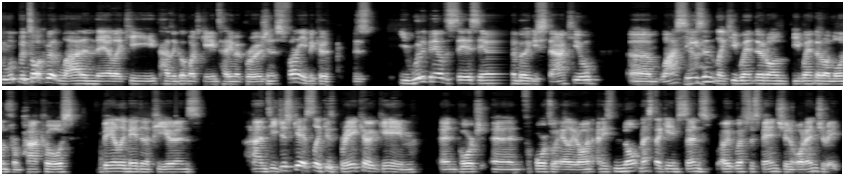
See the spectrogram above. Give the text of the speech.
we talk about Larin there, like he hasn't got much game time at Bruges, and it's funny because you would have been able to say the same about Eustáquio um, last yeah. season. Like he went there on he went there on loan from Paços, barely made an appearance, and he just gets like his breakout game in Port and for Porto earlier on, and he's not missed a game since out with suspension or injury.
